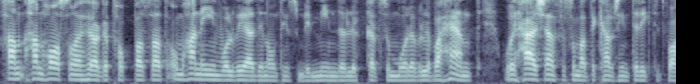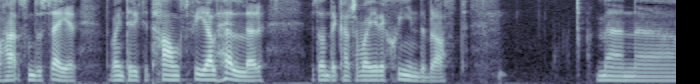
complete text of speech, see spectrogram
han, han har sådana höga toppar så att om han är involverad i någonting som blir mindre lyckat så må det väl vara hänt. Och här känns det som att det kanske inte riktigt var, här, som du säger, det var inte riktigt hans fel heller, utan det kanske var i regin det brast. Men eh,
